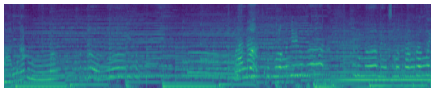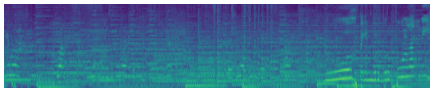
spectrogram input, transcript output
Mana? Mana? cepet pulang aja yuk mak aduh mak banyak semut orang-orang lagi mak mak Duh, pengen buru-buru pulang nih.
